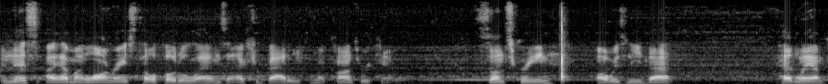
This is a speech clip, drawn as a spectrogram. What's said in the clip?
In this, I have my long-range telephoto lens and extra battery for my contour camera. Sunscreen, always need that. Headlamp,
